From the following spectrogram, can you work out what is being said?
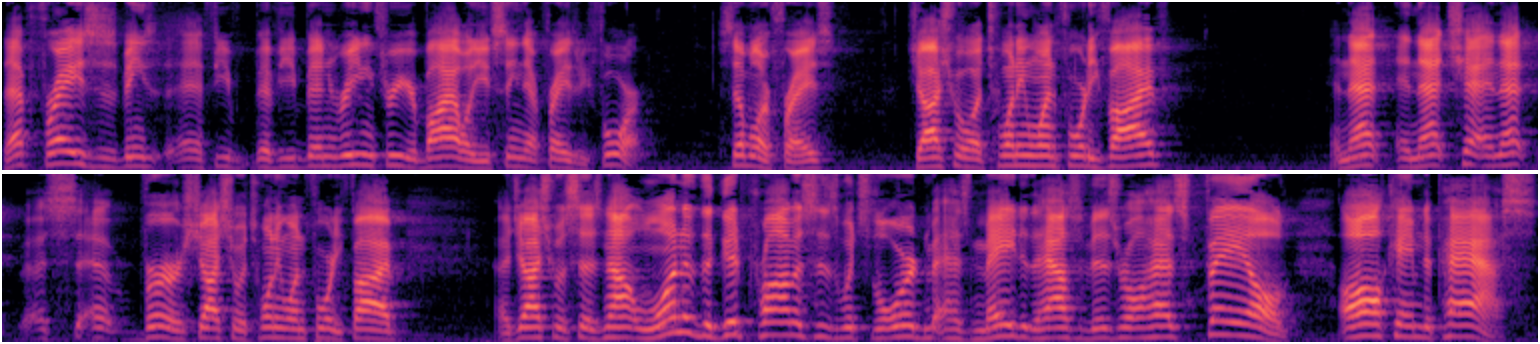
That phrase is been, if you've, if you've been reading through your Bible, you've seen that phrase before. Similar phrase. Joshua 21 45. In that, in that, cha- in that uh, uh verse, Joshua 21 45, uh, Joshua says, Not one of the good promises which the Lord has made to the house of Israel has failed. All came to pass.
